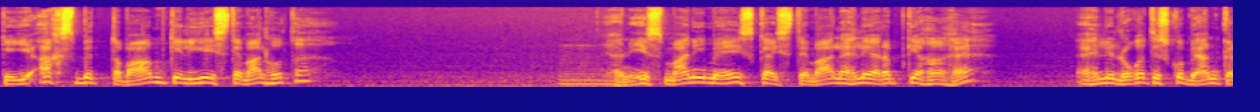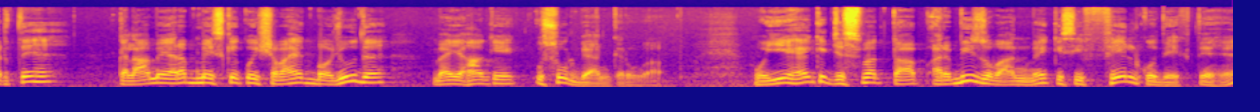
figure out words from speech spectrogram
کہ یہ اخصب تمام کے لیے استعمال ہوتا ہے۔ یعنی اس معنی میں اس کا استعمال اہل عرب کے ہاں ہے۔ اہل لغت اس کو بیان کرتے ہیں۔ کلام عرب میں اس کے کوئی شواہد موجود ہیں۔ میں یہاں کے ایک اصول بیان کروں گا آپ وہ یہ ہے کہ جس وقت آپ عربی زبان میں کسی فعل کو دیکھتے ہیں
